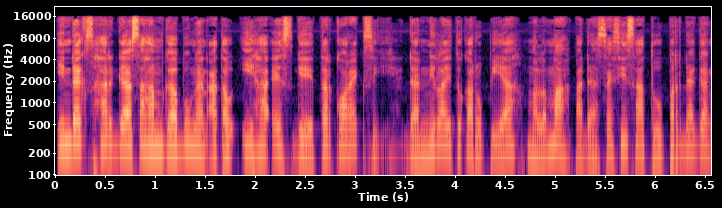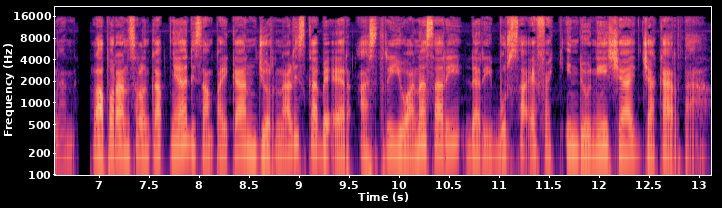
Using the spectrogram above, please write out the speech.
Indeks harga saham gabungan atau IHSG terkoreksi dan nilai tukar rupiah melemah pada sesi satu perdagangan. Laporan selengkapnya disampaikan jurnalis KBR Astri Yuwanasari dari Bursa Efek Indonesia, Jakarta.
